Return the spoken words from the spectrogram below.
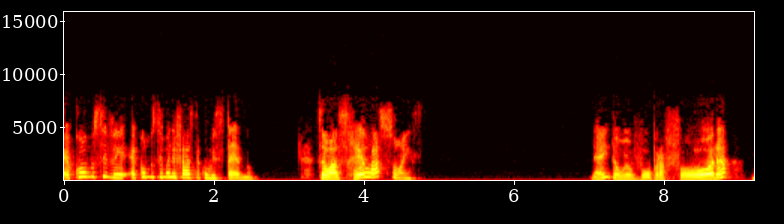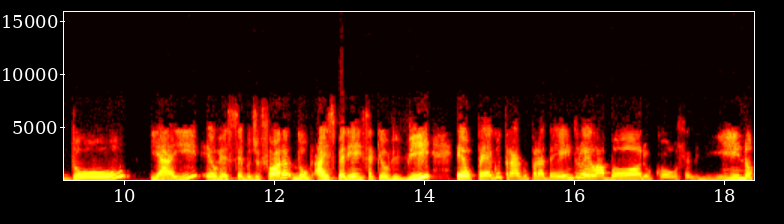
É como se vê, é como se manifesta com o externo. São as relações. Né? Então eu vou para fora, dou, e aí eu recebo de fora do, a experiência que eu vivi, eu pego, trago para dentro, elaboro com o feminino,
